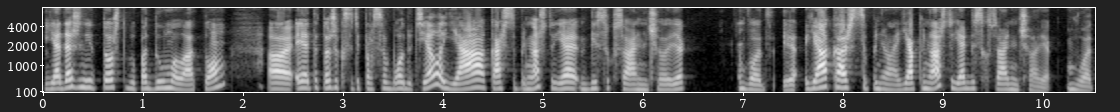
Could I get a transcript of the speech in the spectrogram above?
я даже не то чтобы подумала о том, а, и это тоже, кстати, про свободу тела. Я, кажется, поняла, что я бисексуальный человек. Вот. Я, кажется, поняла. Я поняла, что я бисексуальный человек. Вот.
